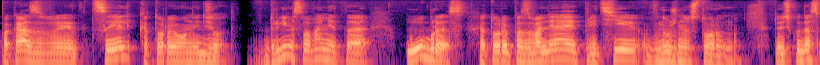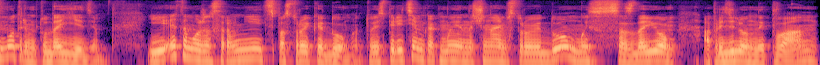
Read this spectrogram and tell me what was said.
показывает цель, к которой он идет. Другими словами, это образ, который позволяет прийти в нужную сторону. То есть куда смотрим, туда едем. И это можно сравнить с постройкой дома. То есть перед тем, как мы начинаем строить дом, мы создаем определенный план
